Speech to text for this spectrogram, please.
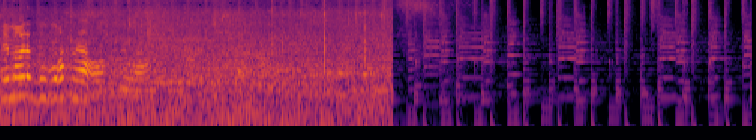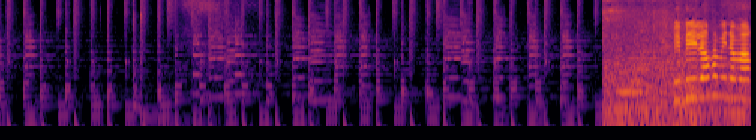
May mga nagbubukas na oh. Bibili lang kami ng mga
